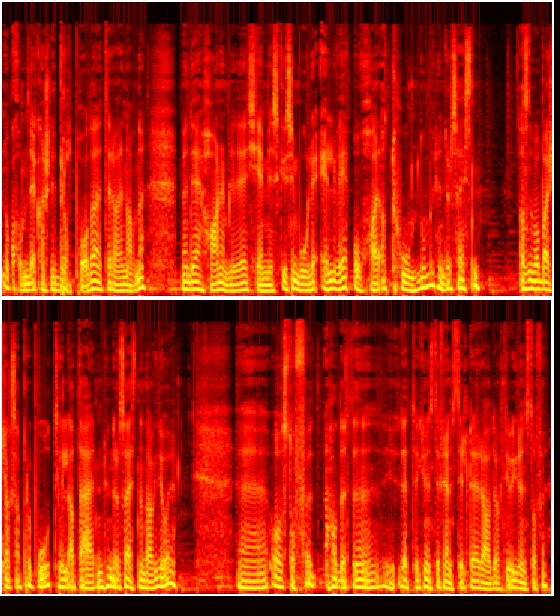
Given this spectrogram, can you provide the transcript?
nå kom det kanskje litt brått på deg, dette rare navnet, men det har nemlig det kjemiske symbolet LV og har atomnummer 116. Altså Det var bare et slags apropos til at det er den 116. dagen i året. Eh, og stoffet hadde dette, dette kunstig fremstilte radioaktive grunnstoffet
